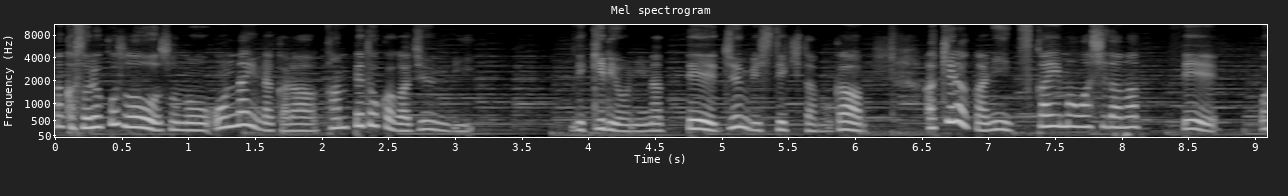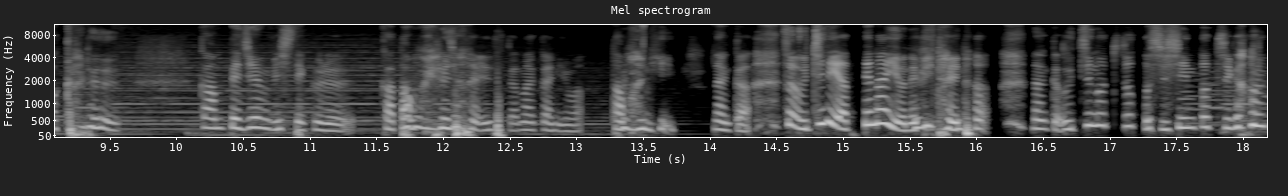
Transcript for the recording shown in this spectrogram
なんかそれこそそのオンラインだからカンペとかが準備できるようになって準備してきたのが明らかに使い回しだなって分かるカンペ準備してくる方もいるじゃないですか、中には。たまに。なんか、それうちでやってないよねみたいな、なんかうちのちょっと指針と違う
